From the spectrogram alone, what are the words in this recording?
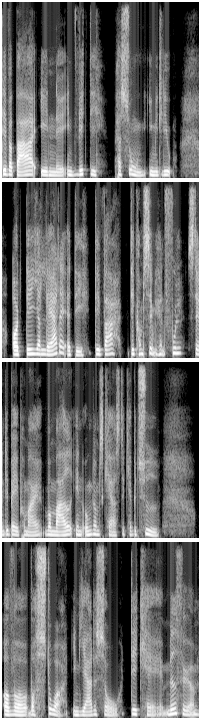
Det var bare en, øh, en vigtig person i mit liv. Og det jeg lærte af det, det var, det kom simpelthen fuldstændig bag på mig, hvor meget en ungdomskæreste kan betyde, og hvor, hvor stor en hjertesorg det kan medføre.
